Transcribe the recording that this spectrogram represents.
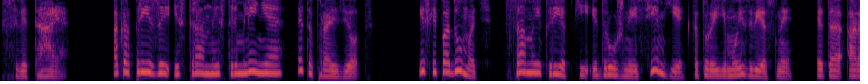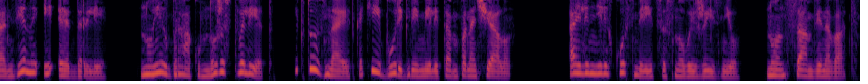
святая, а капризы и странные стремления это пройдет. Если подумать, самые крепкие и дружные семьи, которые ему известны, это Аранвены и Эддерли. Но их браку множество лет, и кто знает, какие бури гремели там поначалу. Айлин нелегко смириться с новой жизнью, но он сам виноват.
